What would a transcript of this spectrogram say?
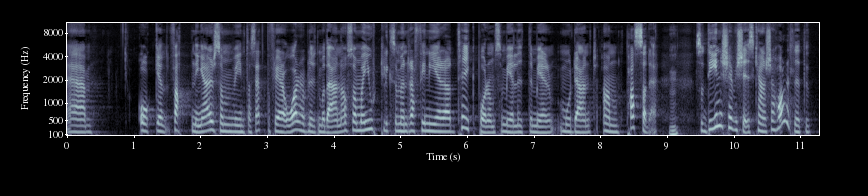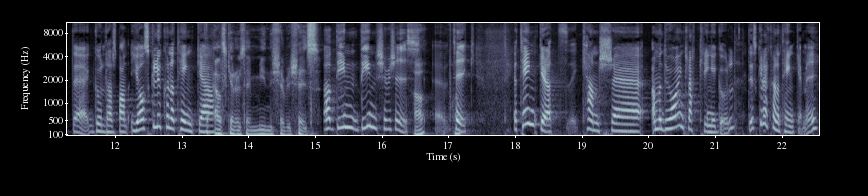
Eh, och fattningar som vi inte har sett på flera år har blivit moderna. Och så har man gjort liksom en raffinerad take på dem som är lite mer modernt anpassade. Så din Chevy Chase kanske har ett litet eh, guldhalsband. Jag skulle kunna tänka... Jag älskar när du säger min Chevy Chase. Ja, din, din Chevy Chase Ja. eh, take. Jag tänker att kanske, ja men du har en klackring i guld, det skulle jag kunna tänka mig.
